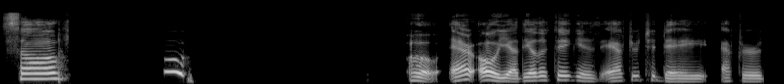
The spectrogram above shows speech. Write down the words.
so, oh, oh yeah, the other thing is after today, after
